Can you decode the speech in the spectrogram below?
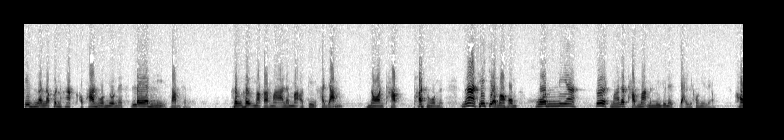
ที่เฮือนนะเพิ่นฮักเอาผ้านวมโยนให้แลนหนีซ้ำใช่ไหมเฮิงเฮิงมากระมาแล้วมาเอาตีนขย้ำนอนทับผ้าห่มหน้าที่เจะมาห่มคนเนี่ยเกิดมาแล้วธรรมะมันมีอยู่ในใจเขานี่แล้วเขา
